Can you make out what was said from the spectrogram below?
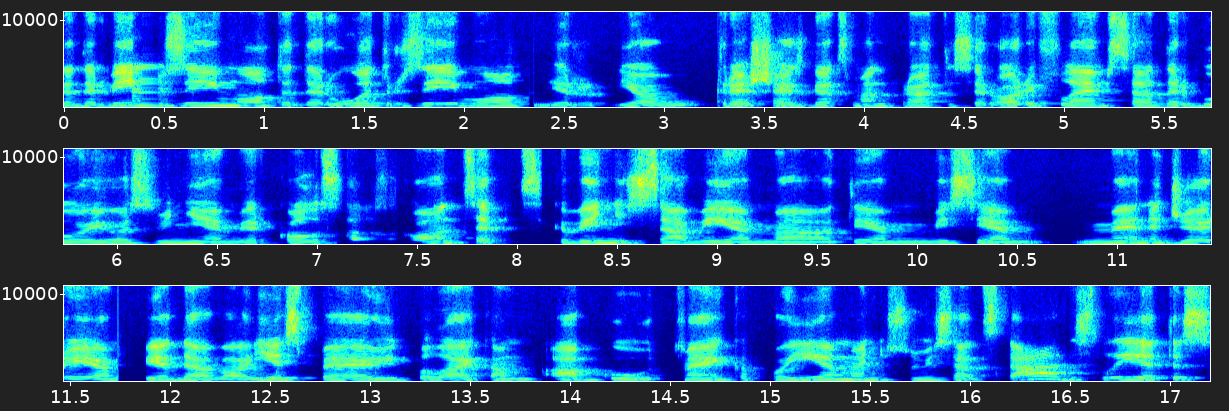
tad ar vienu zīmolu, tad ar otru zīmolu. Ir jau trešais gads, manuprāt, es ar Oriflame sadarbojos. Viņiem ir kolosāls koncepts, ka viņi saviem tiem visiem menedžeriem piedāvā iespēju ik pa laikam apgūt make-up iemaņas un visādas tādas lietas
